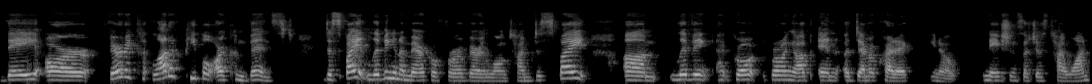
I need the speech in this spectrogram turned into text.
they are very a lot of people are convinced despite living in america for a very long time despite um, living grow, growing up in a democratic you know nation such as taiwan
